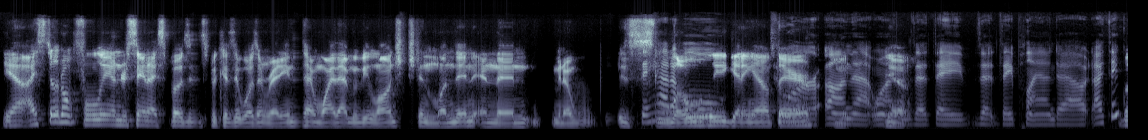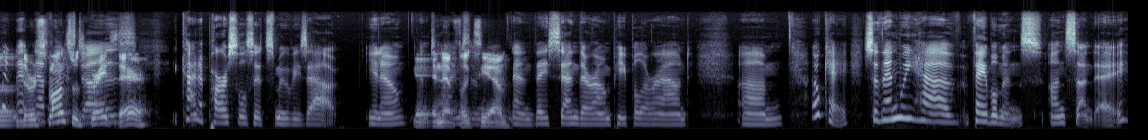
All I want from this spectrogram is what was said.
Yeah, I still don't fully understand. I suppose it's because it wasn't ready in time. Why that movie launched in London and then you know is they slowly getting out there on that one yeah. that they that they planned out. I think the, the response was does, great there. It kind of parcels its movies out you know, in Netflix, and, yeah, and they send their own people around. Um, okay, so then we have Fabelmans on Sunday,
